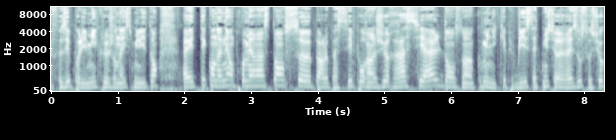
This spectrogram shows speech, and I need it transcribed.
faisait polémique. Le journaliste militant a été condamné en première instance euh, par le passé pour injure raciale dans un communiqué publié cette nuit sur les réseaux sociaux.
